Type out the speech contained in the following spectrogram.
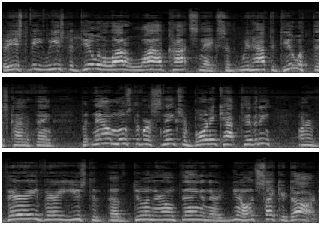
there used to be, we used to deal with a lot of wild caught snakes. So we'd have to deal with this kind of thing. But now most of our snakes are born in captivity and are very, very used to of doing their own thing. And they're, you know, it's like your dog.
